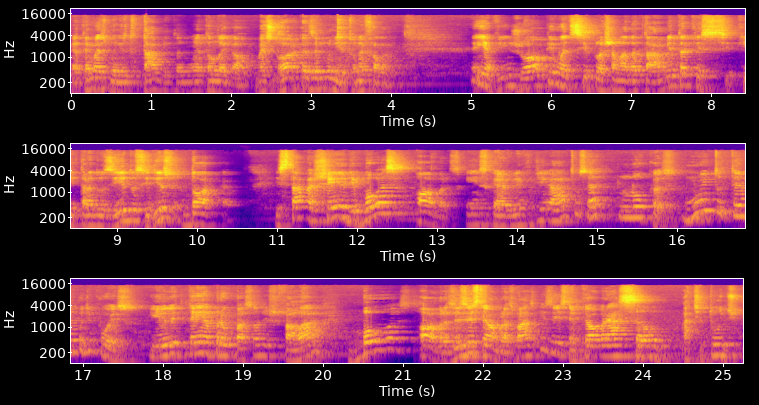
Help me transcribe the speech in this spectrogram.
É até mais bonito. Tabita não é tão legal, mas Dorcas é bonito, né? Falar. E havia em Jope uma discípula chamada Tabita, que, que traduzido se diz Dorca. Estava cheio de boas obras. Quem escreve o livro de Atos é Lucas, muito tempo depois. E ele tem a preocupação de falar boas obras. Existem obras más? Existem, porque obra é ação, atitude.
